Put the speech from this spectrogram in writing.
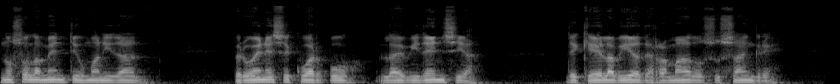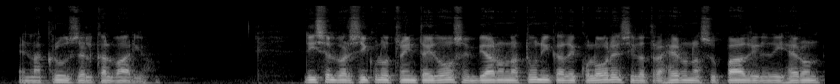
no solamente humanidad, pero en ese cuerpo la evidencia de que Él había derramado su sangre en la cruz del Calvario. Dice el versículo 32, enviaron la túnica de colores y la trajeron a su padre y le dijeron,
